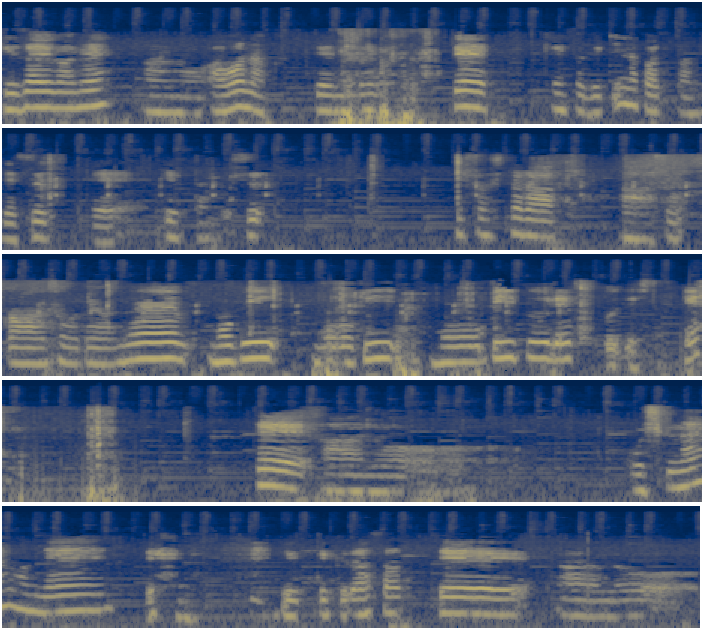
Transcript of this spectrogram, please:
下剤がね、あの、合わなくて、飲めなくて、検査できなかったんですって言ったんです。で、そしたら、ああ、そっか、そうだよね。モビ、モビ、モビブレップでしたっけ？で、あの、美味しくないもんねって言ってくださって、あの、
